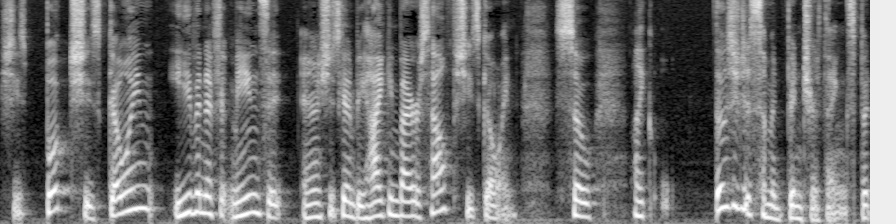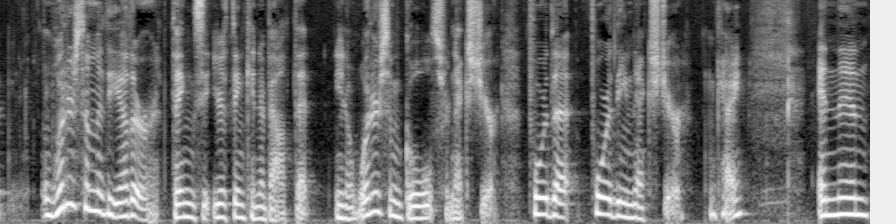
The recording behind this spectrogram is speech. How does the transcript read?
She's booked. She's going, even if it means that you know, she's going to be hiking by herself. She's going. So, like, those are just some adventure things. But what are some of the other things that you're thinking about? That you know, what are some goals for next year for the for the next year? Okay, and then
